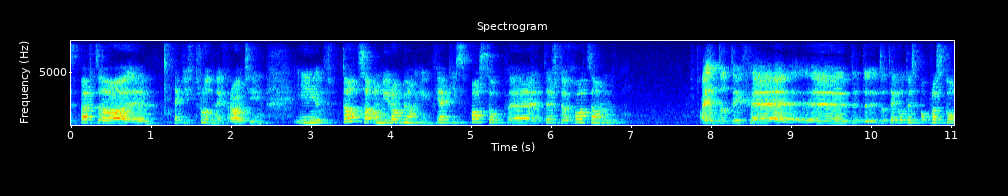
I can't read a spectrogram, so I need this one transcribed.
z bardzo takich trudnych rodzin. I w to, co oni robią i w jaki sposób też dochodzą do tych, e, e, do, tego to jest po prostu,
